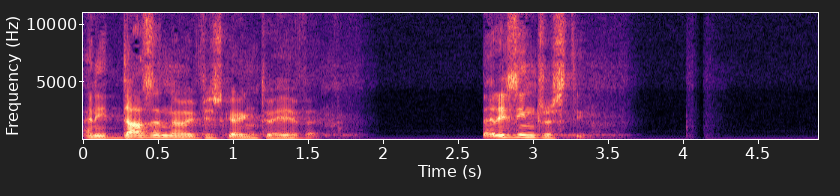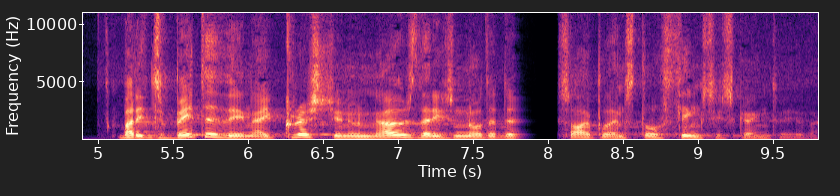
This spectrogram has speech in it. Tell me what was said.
and he doesn't know if he's going to heaven. That is interesting. But it's better than a Christian who knows that he's not a disciple and still thinks he's going to heaven.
